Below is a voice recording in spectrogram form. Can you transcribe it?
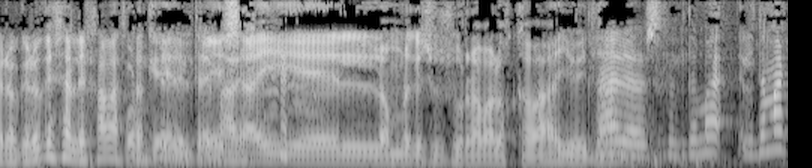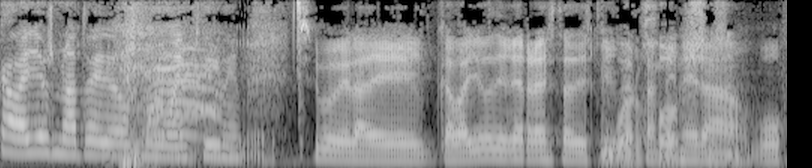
Pero creo que se aleja bastante Porque del entre tema. esa de- y el hombre que susurraba a los caballos y tal. Claro, es que el tema, el tema caballos no ha traído muy buen cine. Sí, porque la del caballo de guerra esta de Spielberg War también Horse, era... sí, sí. uf,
